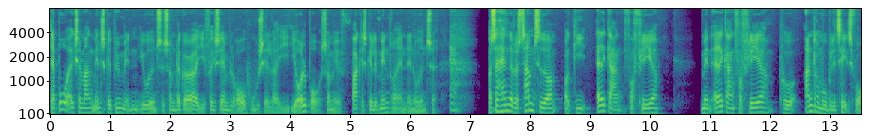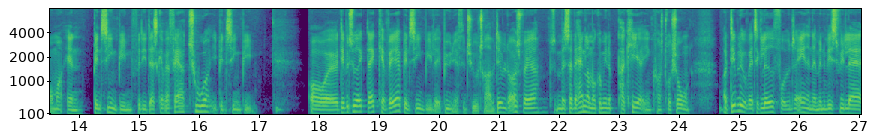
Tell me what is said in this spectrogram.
Der bor ikke så mange mennesker i bymidten i Odense, som der gør i for eksempel Aarhus eller i, i Aalborg, som jo faktisk er lidt mindre end, end Odense. Ja. Og så handler det samtidig om at give adgang for flere, men adgang for flere på andre mobilitetsformer end benzinbilen, fordi der skal være færre ture i benzinbil. Og øh, det betyder ikke, at der ikke kan være benzinbiler i byen efter 2030. Det vil der også være. Så det handler om at komme ind og parkere i en konstruktion. Og det vil jo være til glæde for odenseanerne, men hvis vi lader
